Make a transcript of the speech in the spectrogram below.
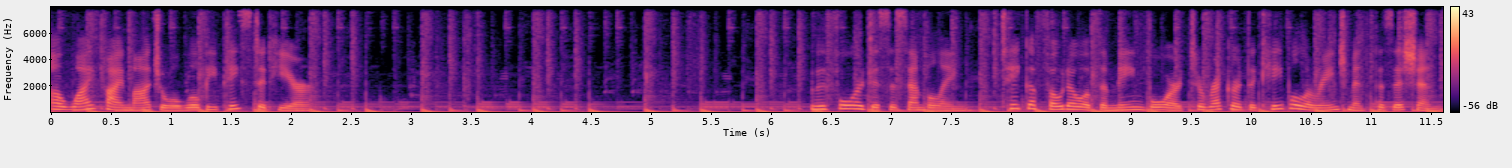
A Wi-Fi module will be pasted here. Before disassembling, take a photo of the main board to record the cable arrangement position.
